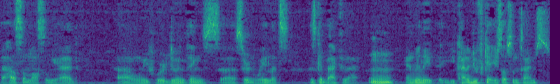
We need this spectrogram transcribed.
The hustle muscle we had uh, when we were doing things uh, a certain way. Let's let's get back to that. hmm And really, you kind of do forget yourself sometimes.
